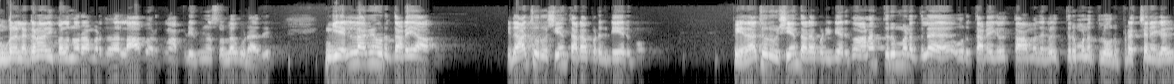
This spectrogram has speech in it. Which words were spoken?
உங்களை லக்கணாதி பதினோராம் இடத்துல லாபம் இருக்கும். அப்படி இருக்குன்னு சொல்லக்கூடாது. இங்க எல்லாமே ஒரு தடையாகும். ஏதாச்சும் ஒரு விஷயம் தடைப்பட்டுக்கிட்டே இருக்கும். இப்போ ஏதாச்சும் ஒரு விஷயம் தடைப்பட்டுக்கிட்டே இருக்கும். ஆனால் திருமணத்தில் ஒரு தடைகள் தாமதங்கள் திருமணத்துல ஒரு பிரச்சனைகள்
